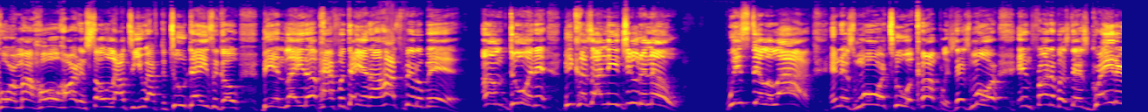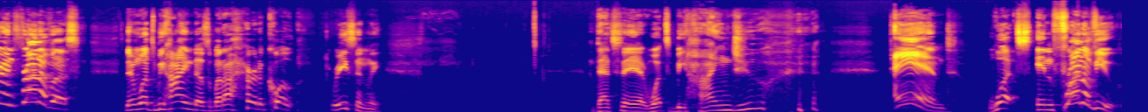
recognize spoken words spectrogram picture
pouring my whole heart and soul out to you after two days ago being laid up half a day in a hospital bed. I'm doing it because I need you to know we're still alive and there's more to accomplish. There's more in front of us. There's greater in front of us than what's behind us. But I heard a quote recently that said, What's behind you? and what's in front of you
